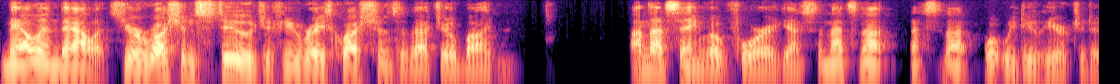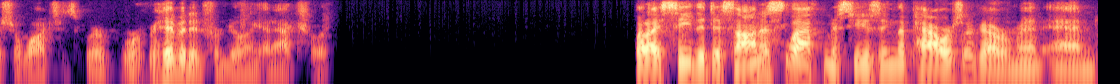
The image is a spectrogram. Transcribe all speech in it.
mail-in ballots, you're a Russian stooge if you raise questions about Joe Biden. I'm not saying vote for or against them. That's not that's not what we do here at Judicial Watch. It's, we're we're prohibited from doing it actually. But I see the dishonest left misusing the powers of government and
